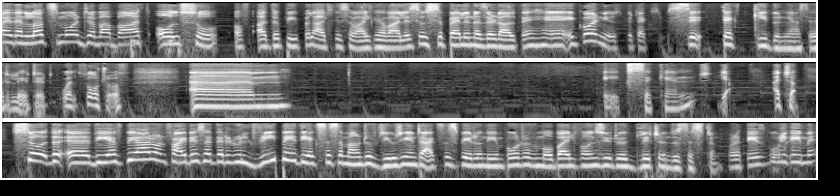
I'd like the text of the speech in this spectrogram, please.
Alright then, lots more जवाबात also of other people आज के सवाल के हवाले से। उससे पहले नज़र डालते हैं एक और न्यूज़ पे टेक से टेक की दुनिया से रिलेटेड वेल सॉर्ट ऑफ़ एक सेकेंड या अच्छा so the F B R on Friday said that it will repay the excess amount of duty and taxes paid on the import of mobile phones due to glitch in the system थोड़ा तेज बोल गई मैं।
